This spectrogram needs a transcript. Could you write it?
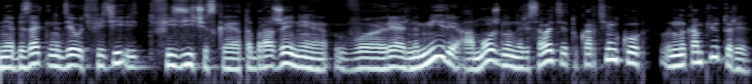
Не обязательно делать физи- физическое отображение в реальном мире, а можно нарисовать эту картинку на компьютере,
